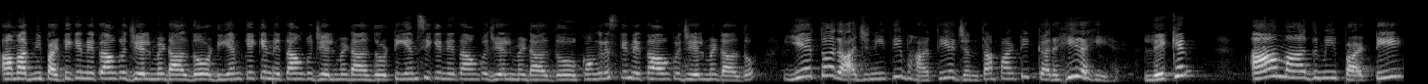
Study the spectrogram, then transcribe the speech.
आम आदमी पार्टी के नेताओं को जेल में डाल दो, डीएमके के नेताओं को जेल में डाल दो, टीएमसी के नेताओं को जेल में डाल दो, कांग्रेस के नेताओं को जेल में डाल दो। ये तो राजनीति भारतीय जनता पार्टी कर ही रही है। लेकिन आम आदमी पार्टी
